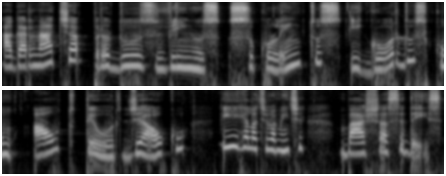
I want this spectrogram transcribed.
A Garnacha produz vinhos suculentos e gordos com alto teor de álcool e relativamente baixa acidez.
